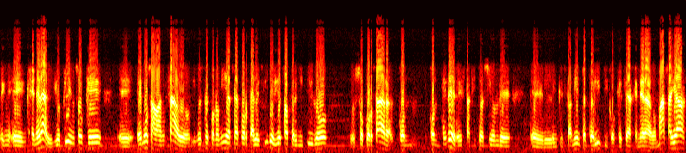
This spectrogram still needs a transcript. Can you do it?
en, en general yo pienso que eh, hemos avanzado y nuestra economía se ha fortalecido y eso ha permitido soportar, con, contener esta situación de el encristamiento político que se ha generado. Más allá,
